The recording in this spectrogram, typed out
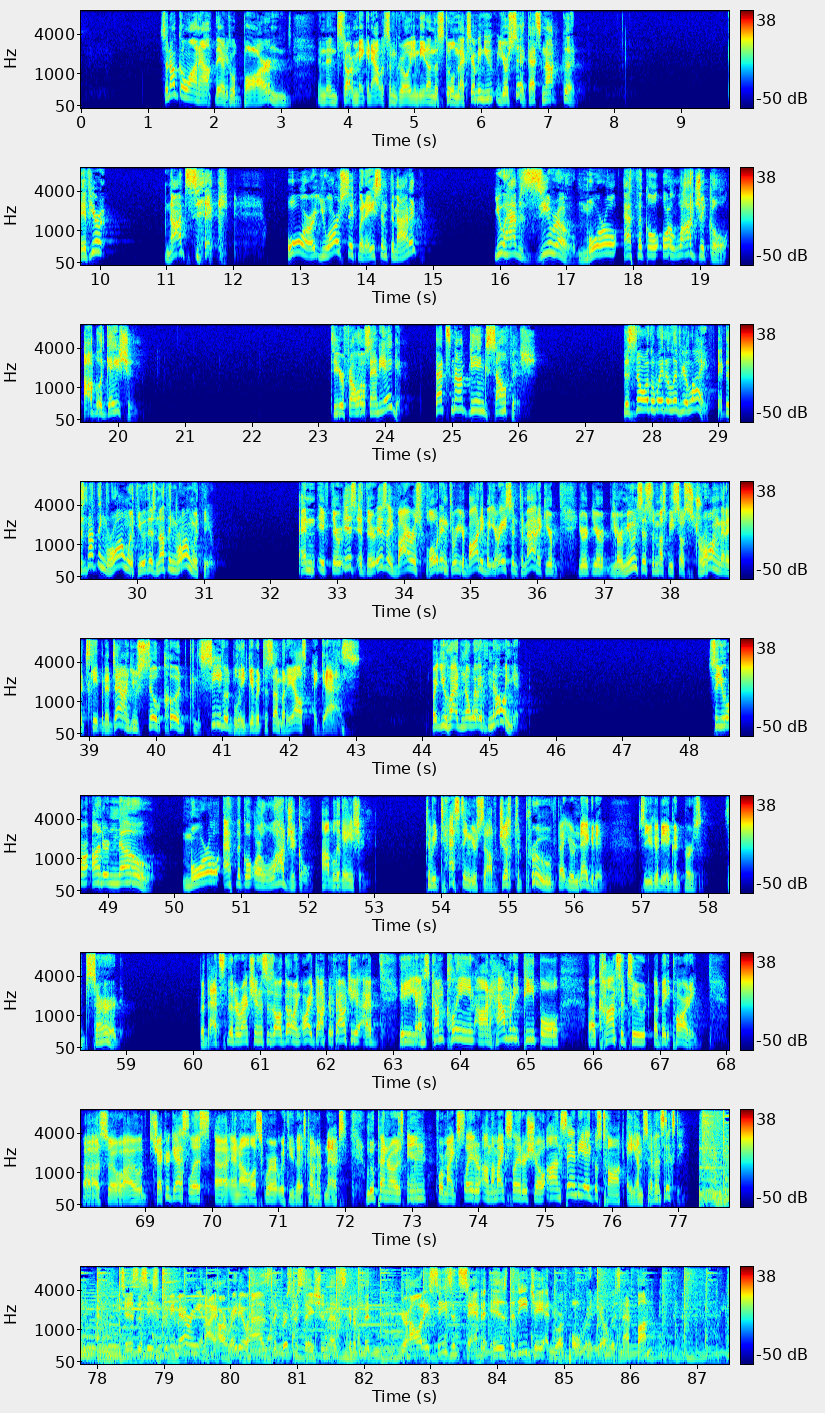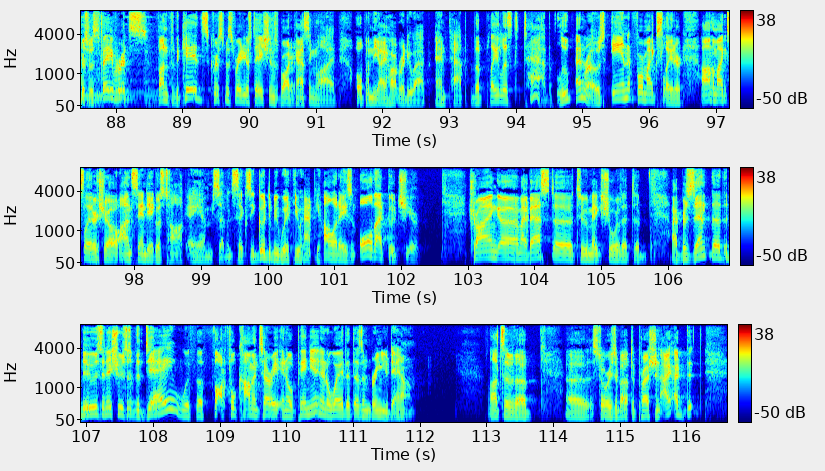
So don't go on out there to a bar and and then start making out with some girl you meet on the stool next. I mean, you, you're sick. That's not good. If you're not sick, or you are sick but asymptomatic, you have zero moral, ethical, or logical obligation to your fellow San Diegan. That's not being selfish. There's no other way to live your life. If there's nothing wrong with you, there's nothing wrong with you. And if there is if there is a virus floating through your body, but you're asymptomatic, your your your your immune system must be so strong that it's keeping it down. You still could conceivably give it to somebody else, I guess. But you had no way of knowing it. So you are under no moral, ethical, or logical obligation to be testing yourself just to prove that you're negative so you can be a good person. It's absurd. But that's the direction this is all going. All right, Dr. Fauci, I, he has come clean on how many people uh, constitute a big party. Uh, so uh, check your guest list, uh, and I'll uh, square it with you. That's coming up next. Lou Penrose in for Mike Slater on the Mike Slater Show on San Diego's Talk AM 760. Tis the season to be merry, and iHeartRadio has the Christmas station that's going to fit your holiday season. Santa is the DJ at North Pole Radio. Isn't that fun? Christmas favorites, fun for the kids, Christmas radio stations broadcasting live. Open the iHeartRadio app and tap the playlist tab. Lou Penrose in for Mike Slater on the Mike Slater Show on San Diego's Talk, AM 760. Good to be with you. Happy holidays and all that good cheer trying uh, my best uh, to make sure that uh, I present the, the news and issues of the day with a thoughtful commentary and opinion in a way that doesn't bring you down. Lots of uh, uh, stories about depression. I, I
